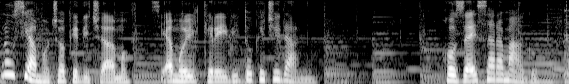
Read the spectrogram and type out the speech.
Non siamo ciò che diciamo, siamo il credito che ci danno. José Saramago.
